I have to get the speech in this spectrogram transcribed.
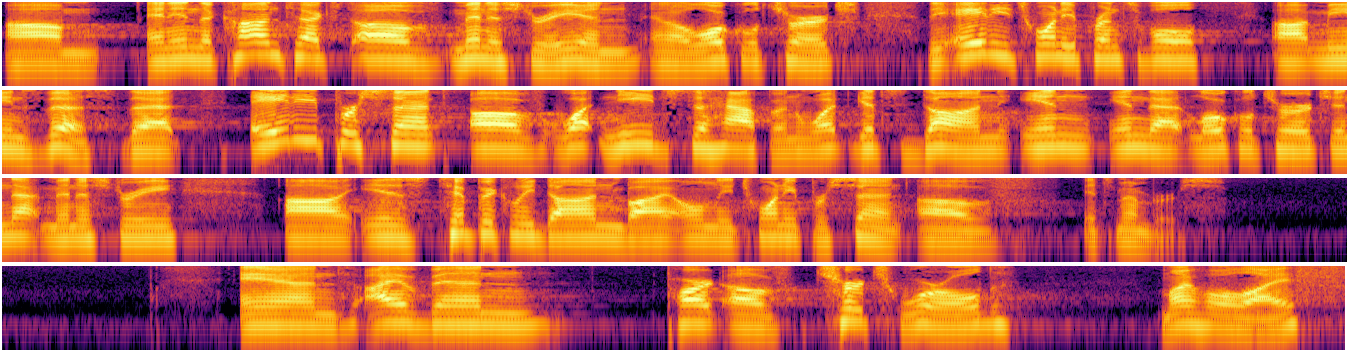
Um, and in the context of ministry in, in a local church, the 80 20 principle uh, means this that 80% of what needs to happen, what gets done in, in that local church, in that ministry, uh, is typically done by only 20% of its members. And I have been part of church world my whole life.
